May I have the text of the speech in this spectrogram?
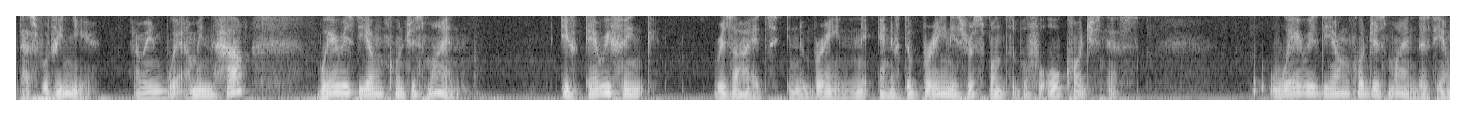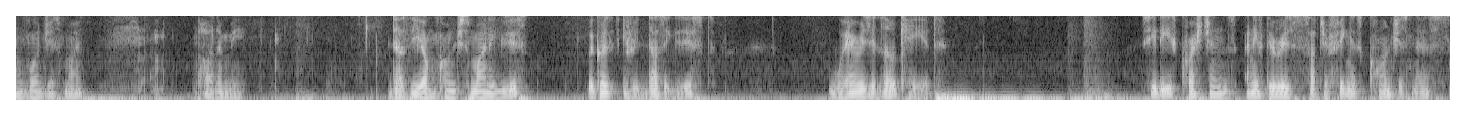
that's within you. I mean where i mean how where is the unconscious mind? If everything resides in the brain and if the brain is responsible for all consciousness where is the unconscious mind? Does the unconscious mind pardon me does the unconscious mind exist? Because if it does exist where is it located? See these questions and if there is such a thing as consciousness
